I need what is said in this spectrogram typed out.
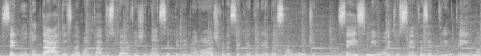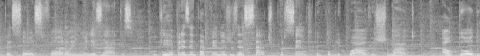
Segundo dados levantados pela Vigilância Epidemiológica da Secretaria da Saúde, 6.831 pessoas foram imunizadas, o que representa apenas 17% do público-alvo estimado. Ao todo,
